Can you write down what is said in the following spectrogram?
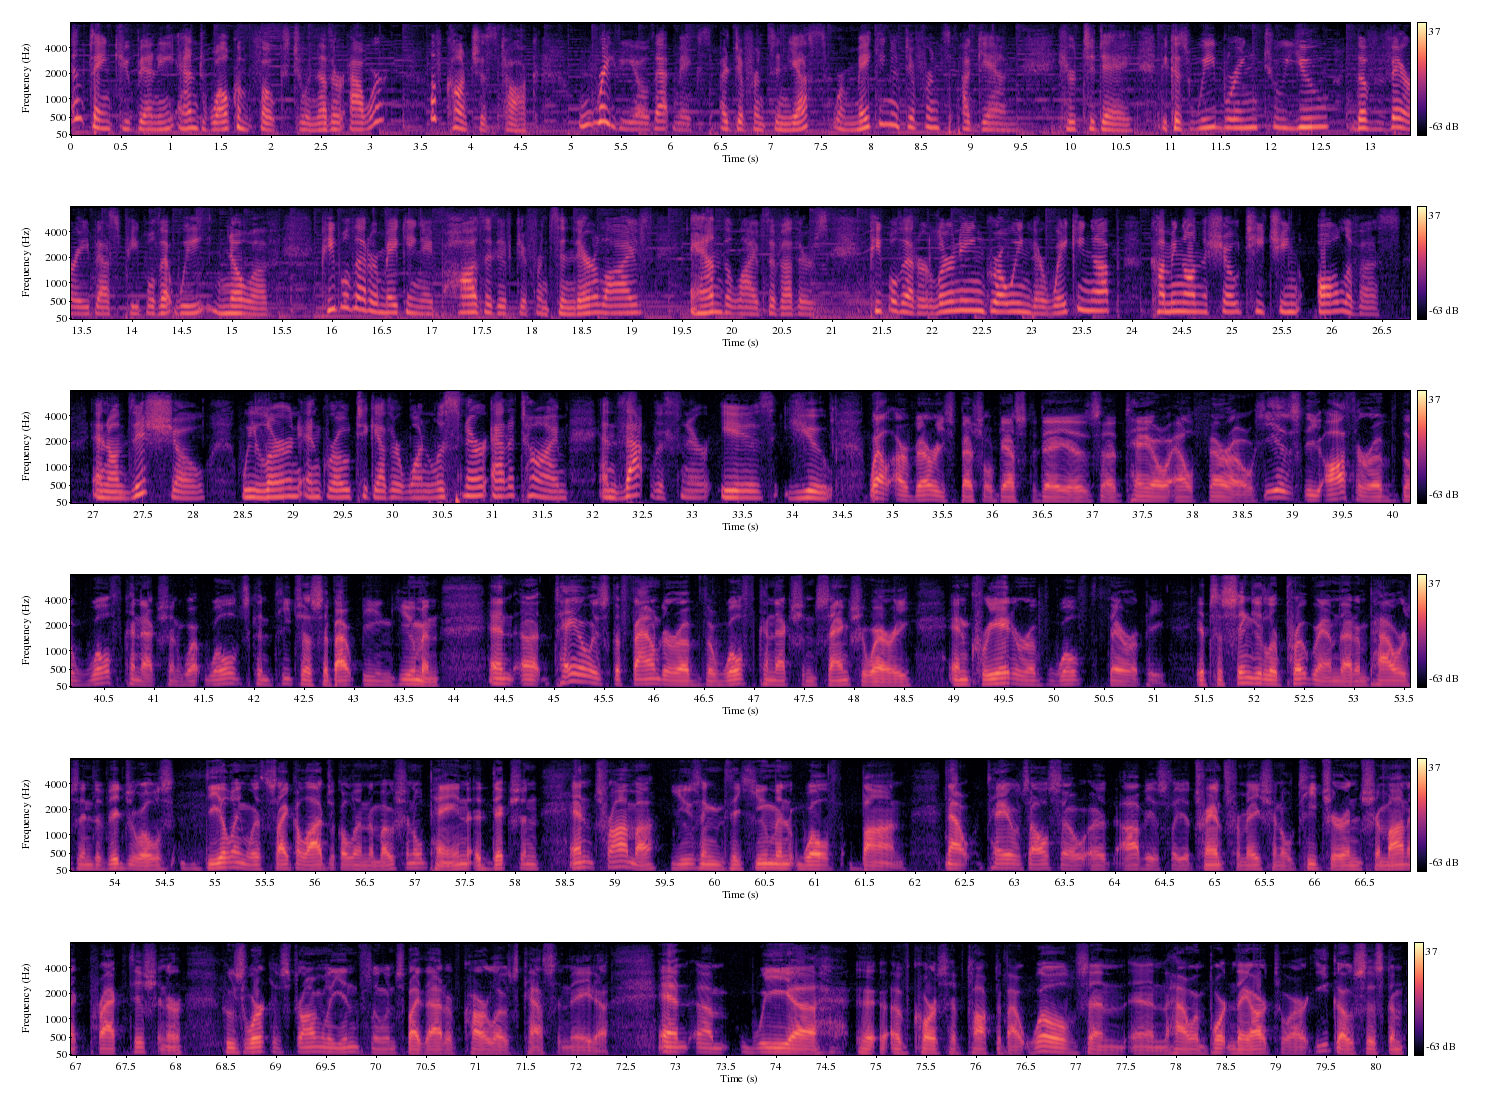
And thank you, Benny, and welcome, folks, to another hour of Conscious Talk, radio that makes a difference. And yes, we're making a difference again here today because we bring to you the very best people that we know of people that are making a positive difference in their lives and the lives of others. People that are learning, growing, they're waking up, coming on the show, teaching all of us and on this show, we learn and grow together one listener at a time, and that listener is you. Well, our very special guest today is uh, Teo Alfero. He is the author of The Wolf Connection What Wolves Can Teach Us About Being Human. And uh, Teo is the founder of the Wolf Connection Sanctuary and creator of Wolf Therapy. It's a singular program that empowers individuals dealing with psychological and emotional pain, addiction, and trauma using the human wolf bond. Now, Teo's also uh, obviously a transformational teacher and shamanic practitioner whose work is strongly influenced by that of Carlos Castaneda. And um, we, uh, uh, of course, have talked about wolves and, and how important they are to our ecosystem.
